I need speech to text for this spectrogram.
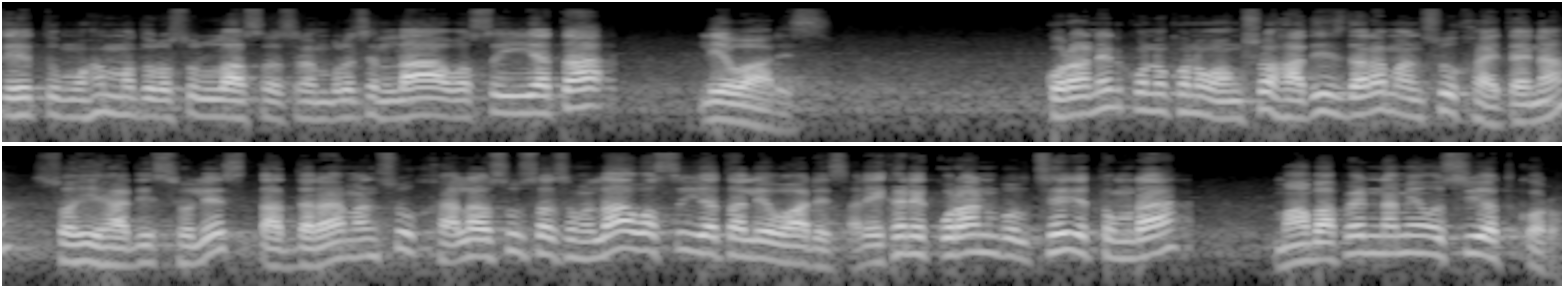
যেহেতু মোহাম্মদ রসুল্লাহ বলেছেন, লা ওসইয়াতা লে ওয়ারেস। কোরআনের কোনো কোনো অংশ হাদিস দ্বারা মানসুখ হয়, তাই না? সহি হাদিস হলে তার দ্বারা মানসুখ আর এখানে কোরআন বলছে যে তোমরা মা বাপের নামে ওসিয়ত করো।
